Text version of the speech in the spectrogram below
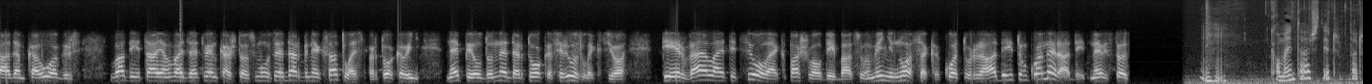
tādam kā ogrs vadītājiem vajadzētu vienkārši tos muzeja darbinieks atlaist par to, ka viņi nepildu un nedara to, kas ir uzlikts, jo tie ir vēlēti cilvēki pašvaldībās, un viņi nosaka, ko tur rādīt un ko nerādīt. Nevis tos. -hmm. Komentārs ir par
